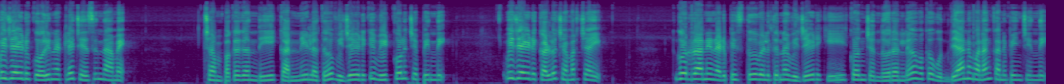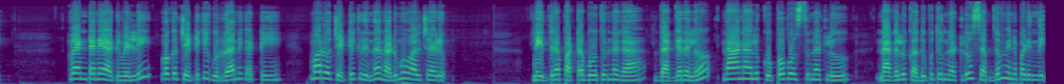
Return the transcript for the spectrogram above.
విజయుడు కోరినట్లే చేసిందామె. చంపకగంది కన్నీళ్ళతో విజయుడికి వీడ్కోలు చెప్పింది. విజయుడి కళ్ళు చెమర్చాయి. గుర్రాన్ని నడిపిస్తూ వెళుతున్న విజయుడికి కొంచెం దూరంలో ఒక ఉద్యానవనం కనిపించింది. వెంటనే అటు వెళ్ళి ఒక చెట్టుకి గుర్రాన్ని కట్టి మరో చెట్టు క్రింద నడుము వాల్చాడు. నిద్ర పట్టబోతుండగా దగ్గరలో నాణాలు కుప్పబోస్తున్నట్లు నగలు కదుపుతున్నట్లు శబ్దం వినపడింది.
